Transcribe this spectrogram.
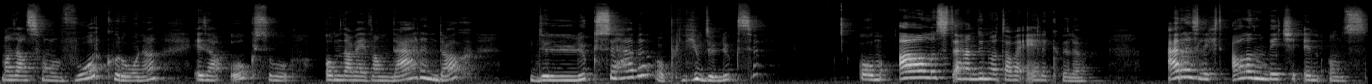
Maar zelfs van voor corona is dat ook zo. Omdat wij vandaag een dag de luxe hebben, opnieuw de luxe, om alles te gaan doen wat we eigenlijk willen. Ergens ligt alles een beetje in ons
